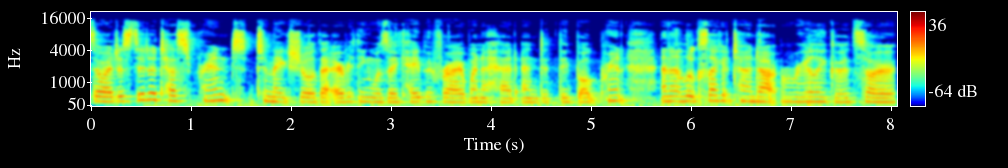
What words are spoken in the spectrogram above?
So I just did a test print to make sure that everything was okay before I went ahead and did the bulk print and it looks like it turned out really good so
